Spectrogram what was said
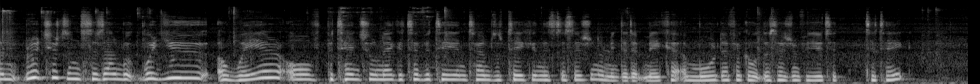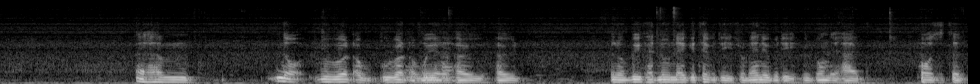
Um, Richard and Suzanne, were you aware of potential negativity in terms of taking this decision? I mean, did it make it a more difficult decision for you to, to take? Um, no, we weren't, we weren't aware of how, how, you know, we've had no negativity from anybody. We've only had positive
